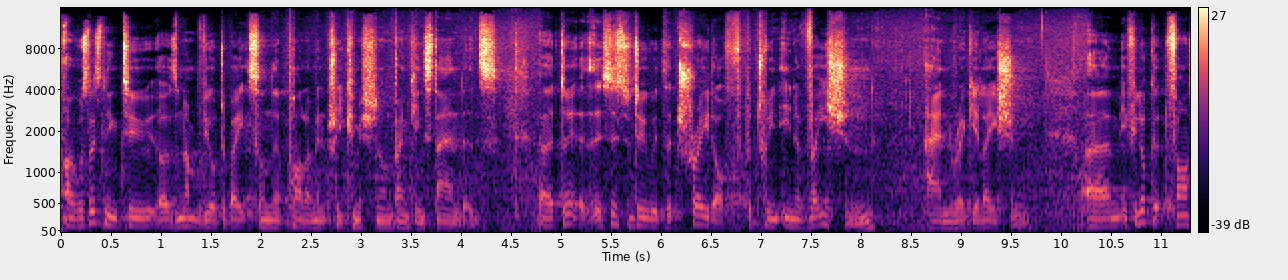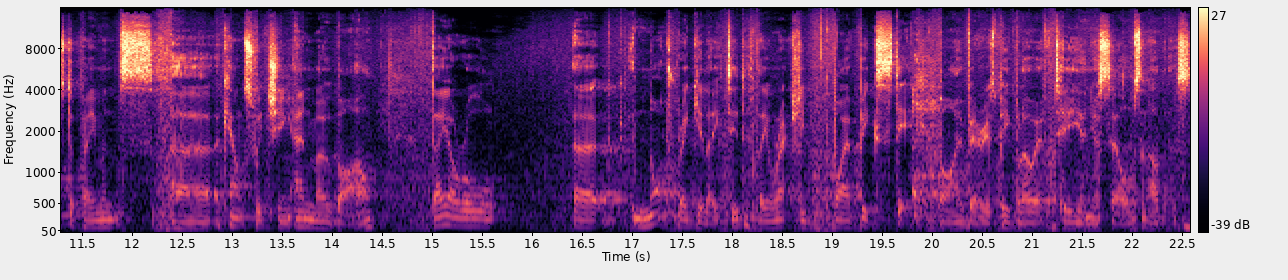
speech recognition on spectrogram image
I was listening to uh, a number of your debates on the Parliamentary Commission on Banking Standards. Uh, this is to do with the trade-off between innovation and regulation. Um, if you look at faster payments, uh, account switching and mobile, they are all uh, not regulated. They were actually by a big stick by various people, OFT and yourselves and others.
